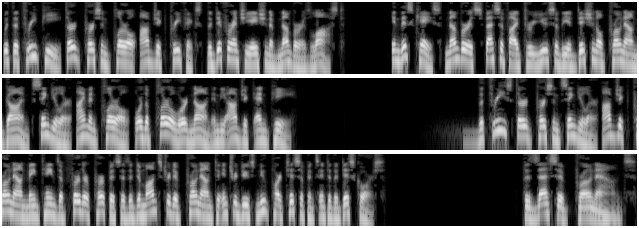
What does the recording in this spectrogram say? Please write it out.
With the 3p third-person plural object prefix, the differentiation of number is lost. In this case, number is specified through use of the additional pronoun gaan singular, iman plural, or the plural word non in the object np. The three's third-person singular object pronoun maintains a further purpose as a demonstrative pronoun to introduce new participants into the discourse. Possessive pronouns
